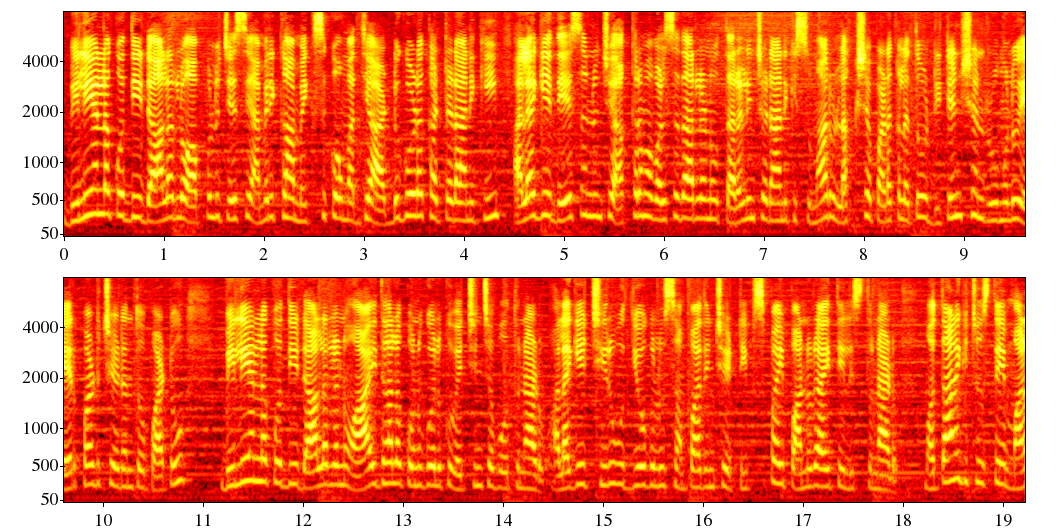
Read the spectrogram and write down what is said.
బిలియన్ల కొద్దీ డాలర్లు అప్పులు చేసి అమెరికా మెక్సికో మధ్య అడ్డుగోడ కట్టడానికి అలాగే దేశం నుంచి అక్రమ వలసదారులను తరలించడానికి సుమారు లక్ష పడకలతో డిటెన్షన్ రూములు ఏర్పాటు చేయడంతో పాటు బిలియన్ల కొద్దీ డాలర్లను ఆయుధాల కొనుగోలుకు వెచ్చించబోతున్నాడు. అలాగే చిరు ఉద్యోగులు సంపాదించే టిప్స్ పై పన్ను రాయితీలు ఇస్తున్నాడు మొత్తానికి చూస్తే మన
